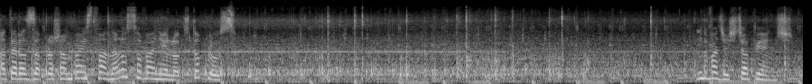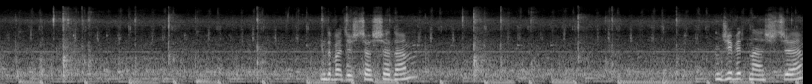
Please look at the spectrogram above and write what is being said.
A teraz zapraszam Państwa na losowanie Lotto Plus. 25 27 19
